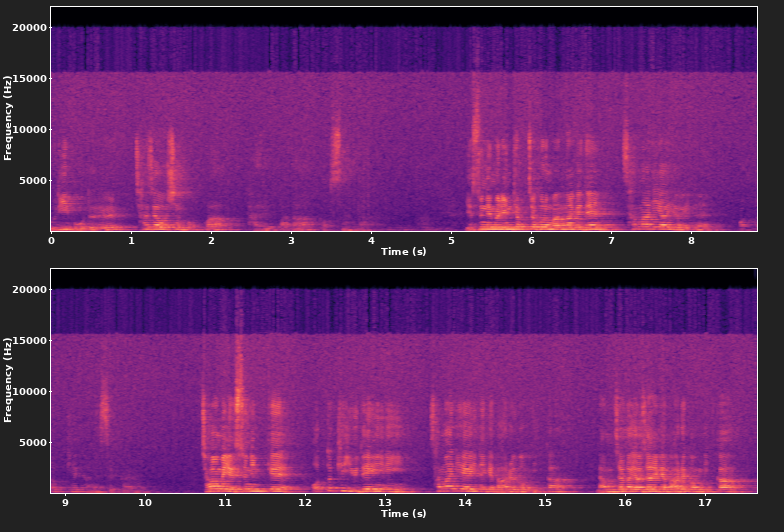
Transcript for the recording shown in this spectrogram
우리 모두를 찾아오신 것과 다를 바가 없습니다. 예수님을 인격적으로 만나게 된 사마리아 여인은 어떻게 변했을까요? 처음에 예수님께 어떻게 유대인이 사마리아인에게 말을 겁니까? 남자가 여자에게 말을 겁니까?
